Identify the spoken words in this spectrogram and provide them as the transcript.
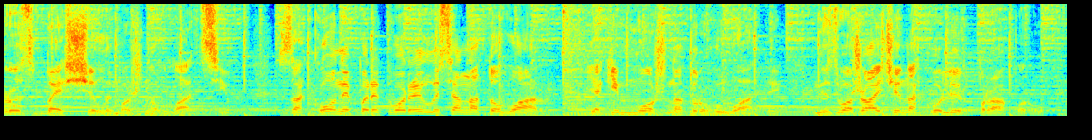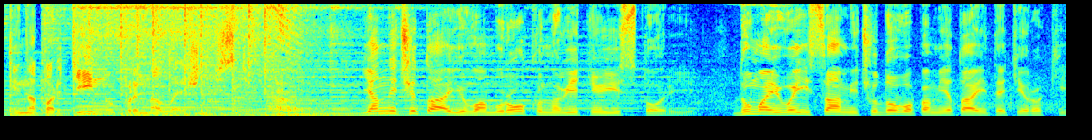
розбещили можновладців. Закони перетворилися на товар, яким можна торгувати, незважаючи на колір прапору і на партійну приналежність. Я не читаю вам уроку новітньої історії. Думаю, ви і самі чудово пам'ятаєте ті роки.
